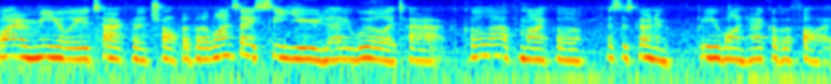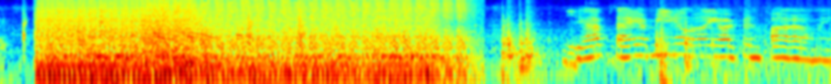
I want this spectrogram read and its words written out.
won't immediately attack the chopper, but once they see you, they will attack. Good luck, Michael. This is going to be one heck of a fight. Yep, they immediately opened fire on me.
